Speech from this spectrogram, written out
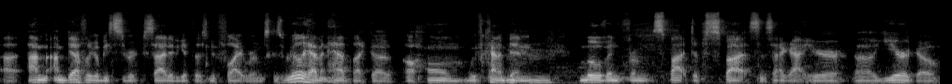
uh, I'm I'm definitely gonna be super excited to get those new flight rooms because we really haven't had like a, a home. We've kind of been mm-hmm. moving from spot to spot since I got here a year ago.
